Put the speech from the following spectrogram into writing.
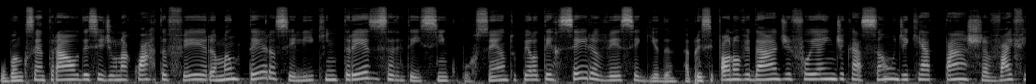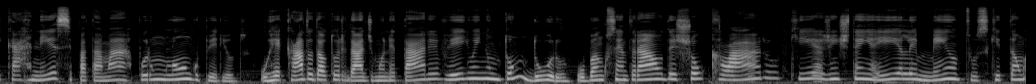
O Banco Central decidiu na quarta-feira manter a Selic em 13,75% pela terceira vez seguida. A principal novidade foi a indicação de que a taxa vai ficar nesse patamar por um longo período. O recado da autoridade monetária veio em um tom duro. O Banco Central deixou claro que a gente tem aí elementos que estão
